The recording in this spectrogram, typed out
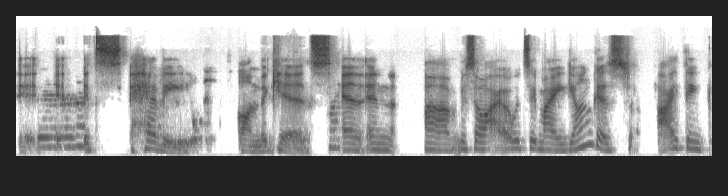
it, it- it's heavy on the kids, and and um, so I would say my youngest, I think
